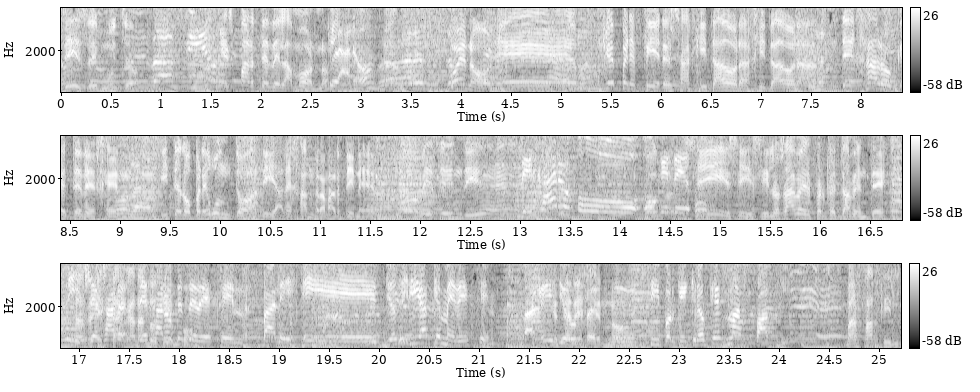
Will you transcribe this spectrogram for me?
sí, soy mucho. Es parte del amor, ¿no? Claro. Bueno, eh, ¿qué prefieres, agitadora, agitadora? ¿Dejar o que te dejen? Y te lo pregunto a ti, Alejandra Martínez. Dejar o, o que te... Sí, sí, sí, lo sabes perfectamente. Sí, Estás- dejar, ganando dejar o que te dejen. Vale, eh, yo diría que me dejen, ¿vale? Que te yo, dejen, ¿no? Sí, porque creo que es más fácil. Más fácil.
